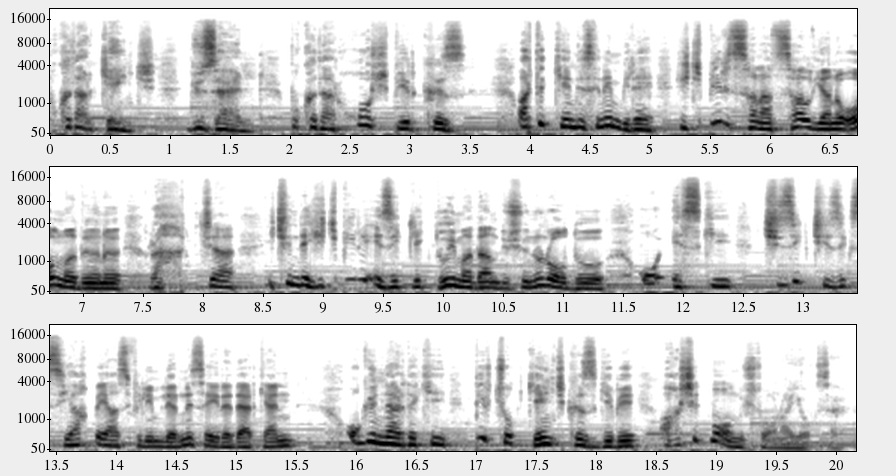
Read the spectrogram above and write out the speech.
Bu kadar genç, güzel, bu kadar hoş bir kız artık kendisinin bile hiçbir sanatsal yanı olmadığını rahatça, içinde hiçbir eziklik duymadan düşünür olduğu o eski çizik çizik siyah beyaz filmlerini seyrederken o günlerdeki birçok genç kız gibi aşık mı olmuştu ona yoksa?''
